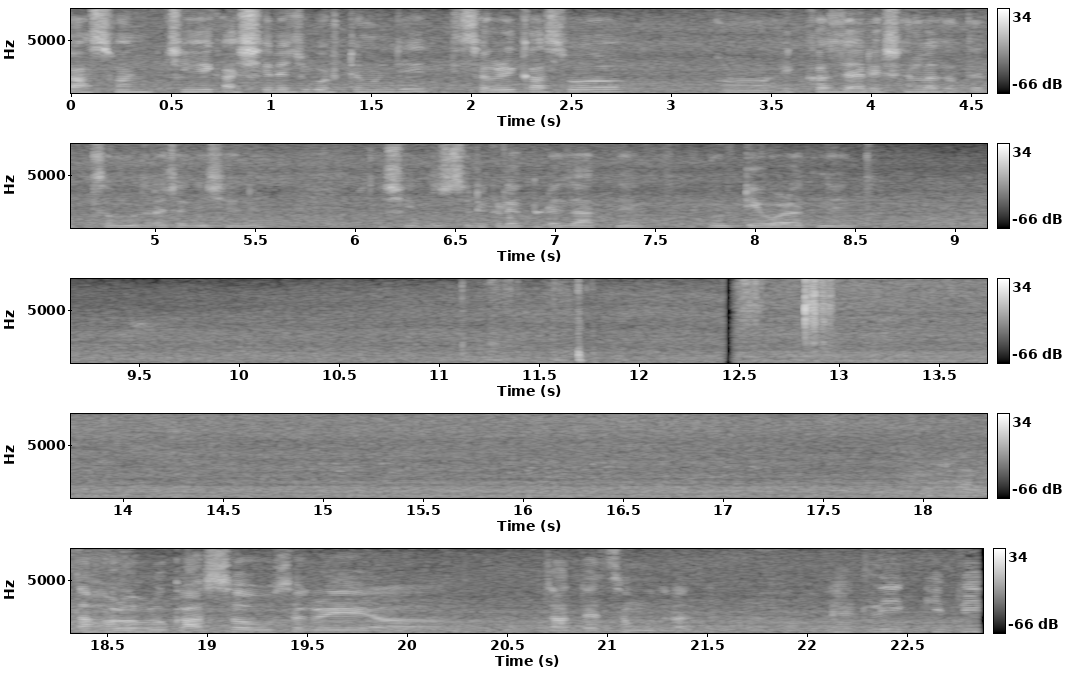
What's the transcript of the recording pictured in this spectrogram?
कासवांची एक आश्चर्याची गोष्ट म्हणजे ती सगळी कासवं एकाच डायरेक्शनला जातात समुद्राच्या दिशेने. तशी दुसरीकडे कुठे जात नाहीत उलटी वळत नाहीत. आता हळूहळू कासव सगळे जात आहेत समुद्रात. ह्यातली किती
